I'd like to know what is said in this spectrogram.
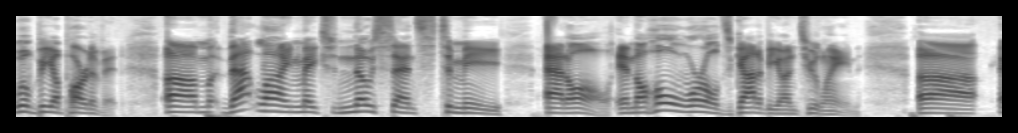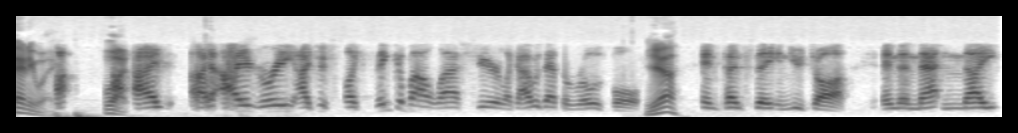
will be a part of it. Um, that line makes no sense to me at all, and the whole world's got to be on Tulane. Uh, anyway, what I, I I, agree. I just like think about last year. Like I was at the Rose Bowl. Yeah. In Penn State and Utah, and then that night,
